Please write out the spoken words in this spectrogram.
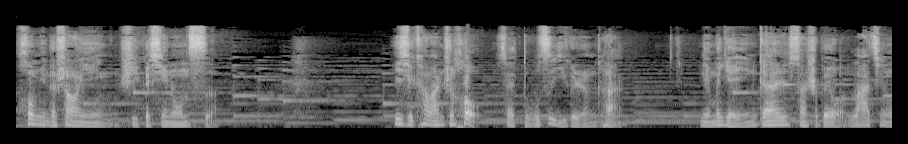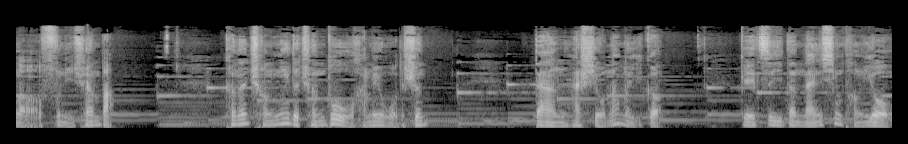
后面的上瘾是一个形容词。一起看完之后再独自一个人看，你们也应该算是被我拉进了腐女圈吧。可能沉溺的程度还没有我的深，但还是有那么一个，给自己的男性朋友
